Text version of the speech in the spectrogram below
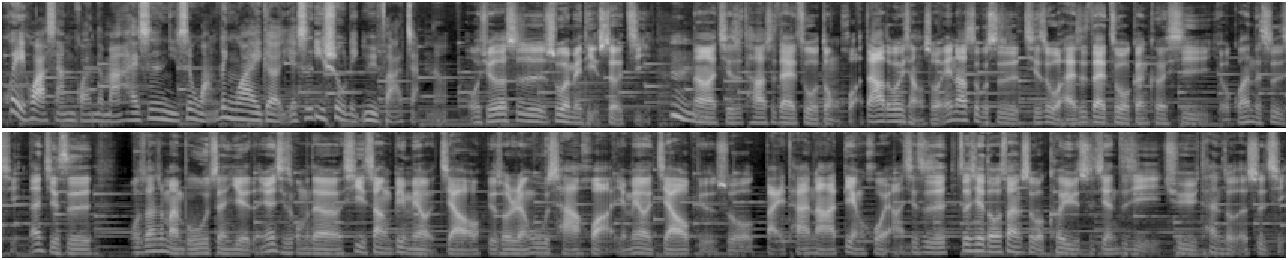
绘画相关的吗？还是你是往另外一个也是艺术领域发展呢？我觉得是数位媒体设计，嗯，那其实他是在做动画，大家都会想说，哎，那是不是其实我还是在做跟科系有关的事情？但其实。我算是蛮不务正业的，因为其实我们的系上并没有教，比如说人物插画，也没有教，比如说摆摊啊、电绘啊，其实这些都算是我课余时间自己去探索的事情。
